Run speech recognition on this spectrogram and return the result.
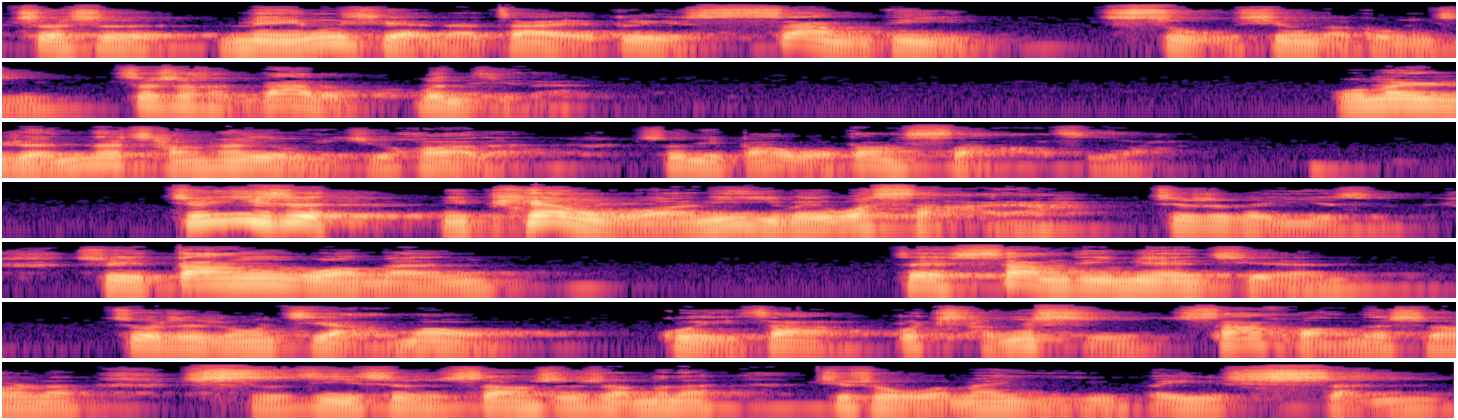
这是明显的在对上帝属性的攻击，这是很大的问题的。我们人呢，常常有一句话的，说你把我当傻子啊，就意思你骗我，你以为我傻呀，就这个意思。所以，当我们在上帝面前做这种假冒。诡诈、不诚实、撒谎的时候呢，实际事实上是什么呢？就是我们以为神，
